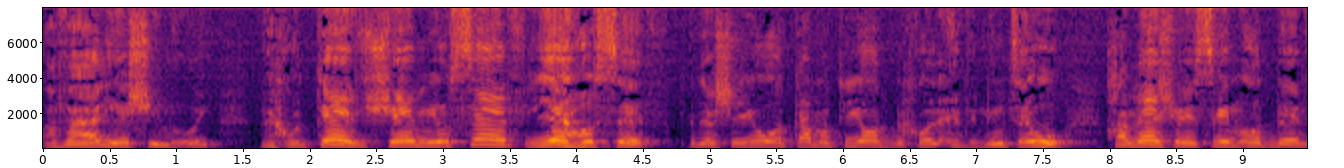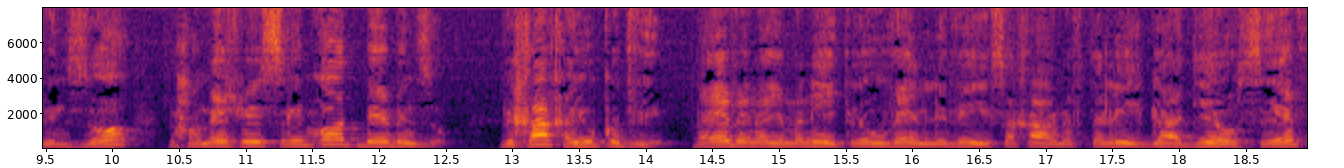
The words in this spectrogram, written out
אבל יש שינוי, וכותב שם יוסף יהוסף, כדי שיהיו אותם אותיות בכל אבן. נמצאו חמש ועשרים אות באבן זו וחמש ועשרים אות באבן זו. וכך היו כותבים, באבן הימנית ראובן, לוי, יששכר, נפתלי, גד, יהוסף,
